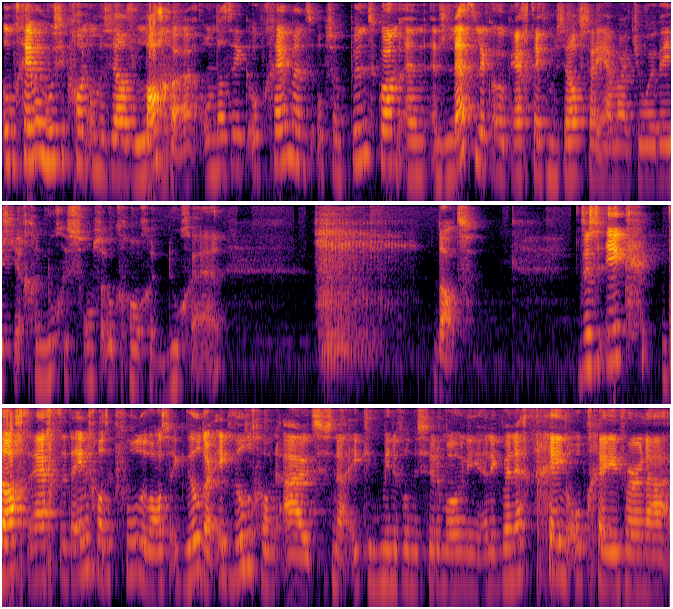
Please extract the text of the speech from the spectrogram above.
op een gegeven moment moest ik gewoon om mezelf lachen. Omdat ik op een gegeven moment op zo'n punt kwam en, en letterlijk ook echt tegen mezelf zei: Ja, maar Joy, weet je, genoeg is soms ook gewoon genoeg, hè? Dat. Dus ik dacht echt, het enige wat ik voelde was, ik wilde er, ik wilde gewoon uit. Dus nou, ik in het midden van die ceremonie. En ik ben echt geen opgever. Nou,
